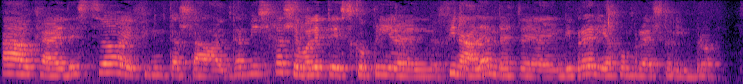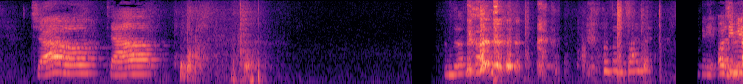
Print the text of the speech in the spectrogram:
Ah, ok, adesso è finita sta intervista. Se volete scoprire il finale andrete in libreria a comprare sto libro. Ciao! Ciao! Oggi mi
